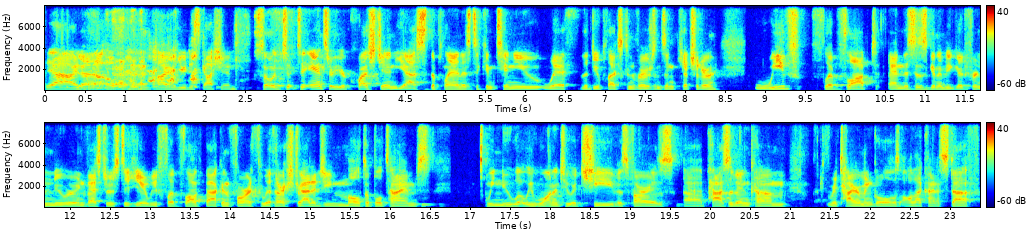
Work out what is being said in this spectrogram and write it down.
Yeah, I know. Yeah. That opened an entire new discussion. So to, to answer your question, yes, the plan is to continue with the duplex conversions in Kitchener. We've flip flopped, and this is going to be good for newer investors to hear. We flip flopped back and forth with our strategy multiple times. We knew what we wanted to achieve as far as uh, passive income, retirement goals, all that kind of stuff.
